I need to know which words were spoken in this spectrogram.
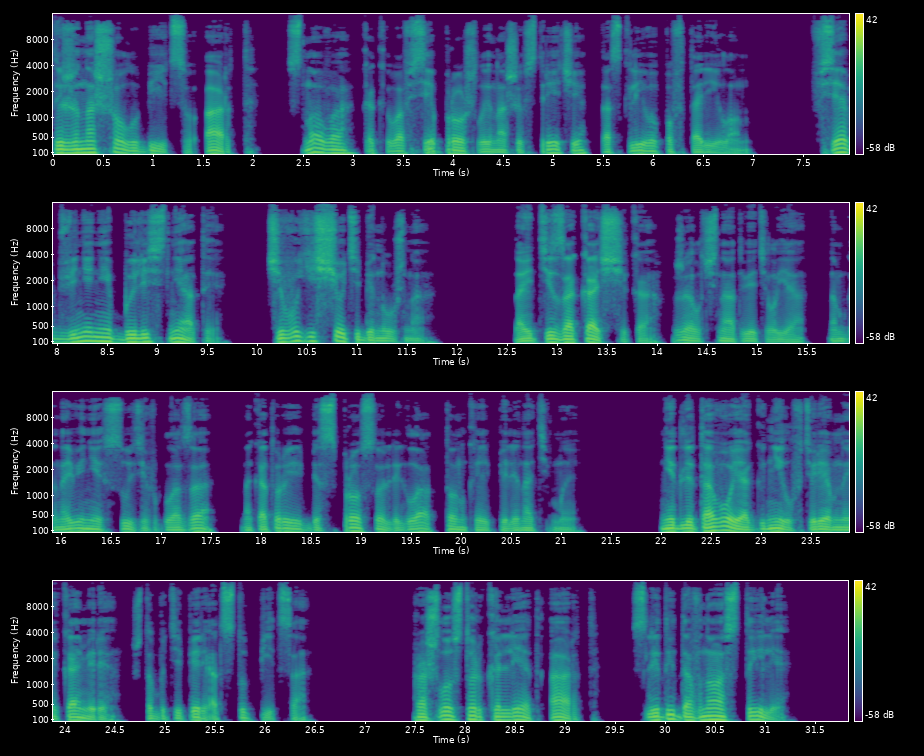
«Ты же нашел убийцу, Арт!» Снова, как и во все прошлые наши встречи, тоскливо повторил он. «Все обвинения были сняты. Чего еще тебе нужно?» «Найти заказчика», — желчно ответил я, на мгновение сузив глаза, на которые без спроса легла тонкая пелена тьмы. Не для того я гнил в тюремной камере, чтобы теперь отступиться. Прошло столько лет, Арт. Следы давно остыли.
